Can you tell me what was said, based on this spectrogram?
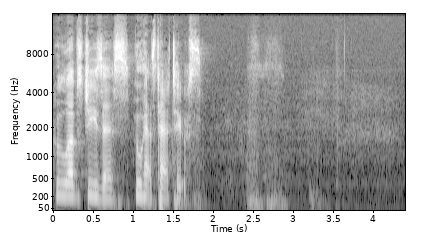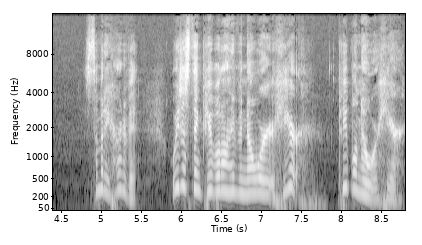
who loves Jesus who has tattoos." Somebody heard of it. We just think people don't even know we're here. People know we're here.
